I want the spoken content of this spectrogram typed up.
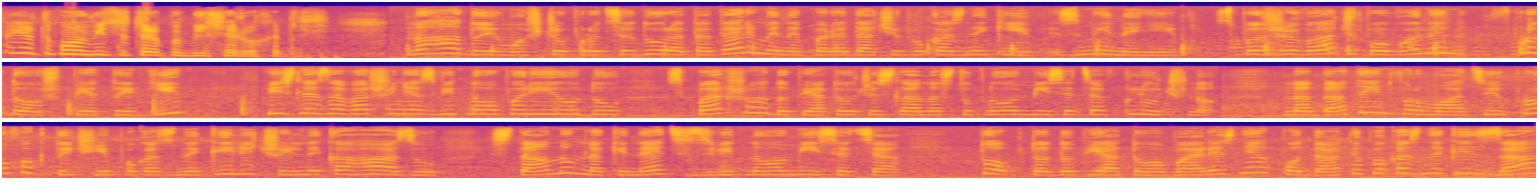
Ну, Я в такому віці треба побільше рухатись. Нагадуємо, що процедура та терміни передачі показників змінені. Споживач повинен впродовж п'яти діб після завершення звітного періоду з 1 до 5 числа наступного місяця включно надати інформацію про фактичні показники лічильника газу станом на кінець звітного місяця. Тобто до 5 березня подати показники за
